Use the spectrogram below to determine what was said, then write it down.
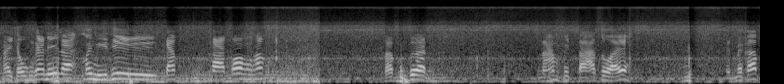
ให้ชมแค่นี้แหละ ไม่มีที่จับขากล้องครับ ครับเพื่อนน้ำปิดตาสวย เห็นไหมครับ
